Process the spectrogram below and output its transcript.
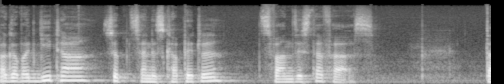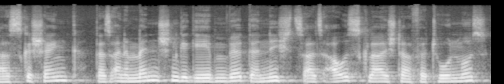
Bhagavad Gita, 17. Kapitel, 20. Vers. Das Geschenk, das einem Menschen gegeben wird, der nichts als Ausgleich dafür tun muss,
